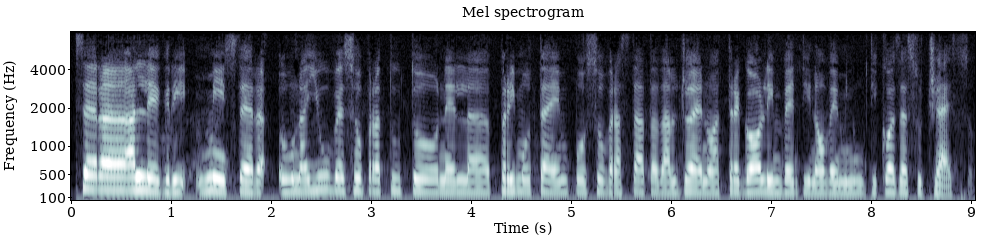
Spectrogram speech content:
Mister Allegri, mister, una Juve soprattutto nel primo tempo sovrastata dal Genoa a tre gol in 29 minuti, cosa è successo?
